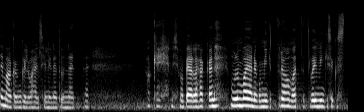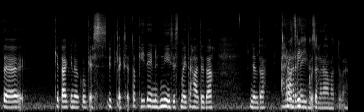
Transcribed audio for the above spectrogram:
temaga on küll vahel selline tunne, et okei okay,, mis ma peale hakkan, mul on vaja nagu mingit raamatut või mingisugust kedagi nagu, kes ütleks, et okei okay,, tee nüüd nii, sest ma ei taha teda nii-öelda ära oled sa leidnud selle raamatu või?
